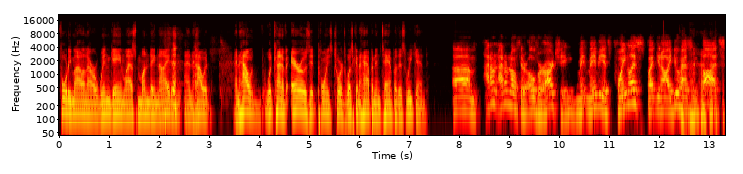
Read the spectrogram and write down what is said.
40 mile an hour wind game last Monday night and, and how it and how what kind of arrows it points towards what's going to happen in Tampa this weekend. Um, I don't I don't know if they're overarching. Maybe it's pointless, but you know I do have some thoughts.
